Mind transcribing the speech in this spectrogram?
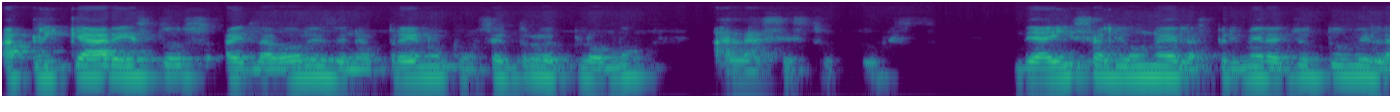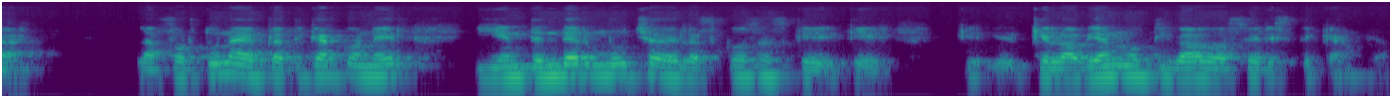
aplicar estos aisladores de neopreno con centro de plomo a las estructuras. De ahí salió una de las primeras. Yo tuve la, la fortuna de platicar con él y entender muchas de las cosas que, que, que, lo habían motivado a hacer este cambio.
